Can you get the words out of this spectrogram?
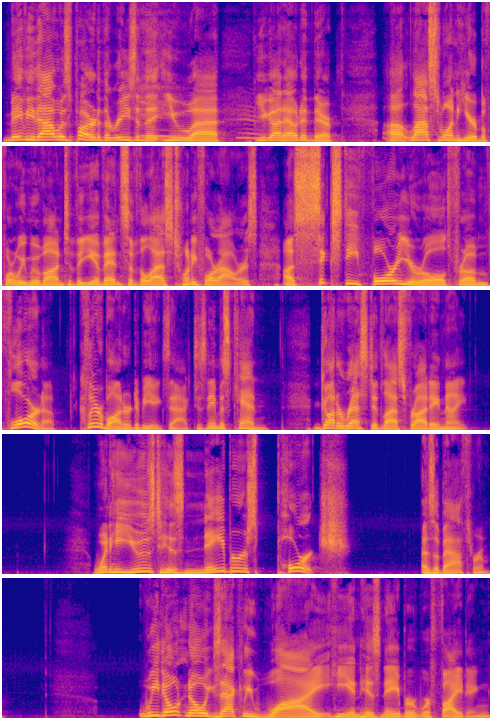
Maybe that was part of the reason that you uh, you got outed there. Uh, last one here before we move on to the events of the last 24 hours. A 64 year old from Florida, Clearwater to be exact, his name is Ken, got arrested last Friday night when he used his neighbor's porch as a bathroom. We don't know exactly why he and his neighbor were fighting,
